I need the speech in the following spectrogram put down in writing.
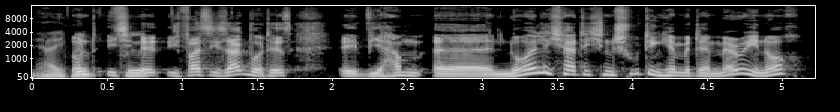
Ja, ich Und ich, äh, ich, was ich sagen wollte ist, äh, wir haben, äh, neulich hatte ich ein Shooting hier mit der Mary noch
